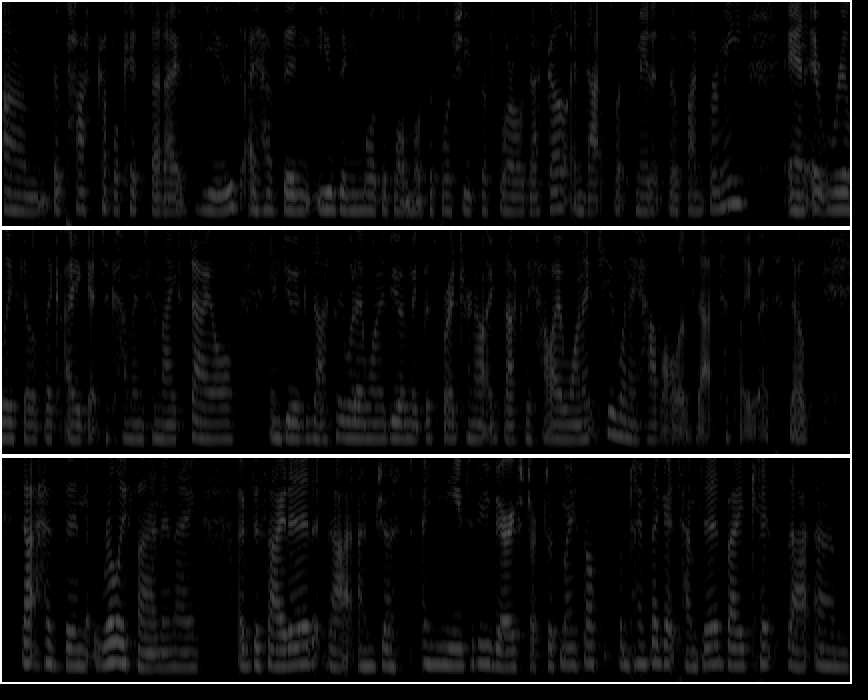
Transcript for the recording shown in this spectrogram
um, the past couple kits that I've used, I have been using multiple, multiple sheets of floral deco, and that's what's made it so fun for me. And it really feels like I get to come into my style and do exactly what I want to do and make the spread turn out exactly how I want it to when I have all of that to play with. So that has been really fun and I I've decided that I'm just I need to be very strict with myself. Sometimes I get tempted by kits that um,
